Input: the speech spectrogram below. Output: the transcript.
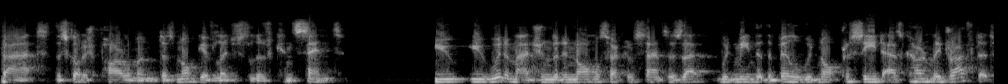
that the Scottish Parliament does not give legislative consent, you, you would imagine that in normal circumstances that would mean that the bill would not proceed as currently drafted.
